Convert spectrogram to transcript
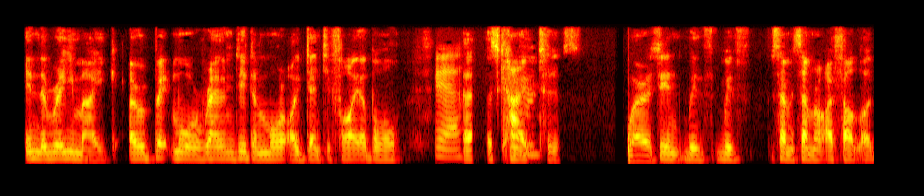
in the remake are a bit more rounded and more identifiable yeah. uh, as characters, whereas in with with Seven Samurai, I felt like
